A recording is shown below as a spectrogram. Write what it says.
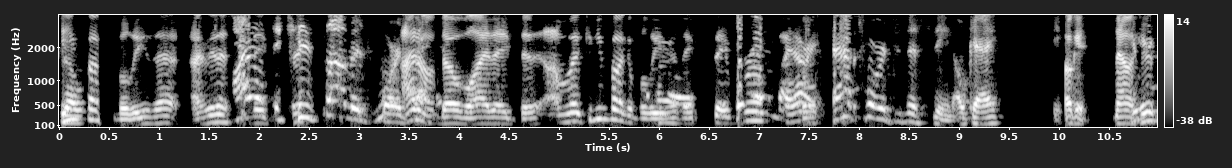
Can So you fucking believe that? I mean, that's. I don't think he saw this more. I don't know why they did. it. I'm like, can you fucking believe it? They they broke. All right. Fast forward to this scene. Okay. Okay, now Who- here Who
